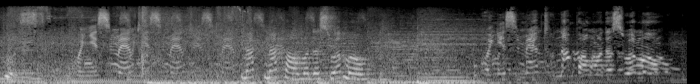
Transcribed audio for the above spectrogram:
Plus. Conhecimento, conhecimento, conhecimento. Na, na palma da sua mão. O conhecimento na palma da sua mão.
